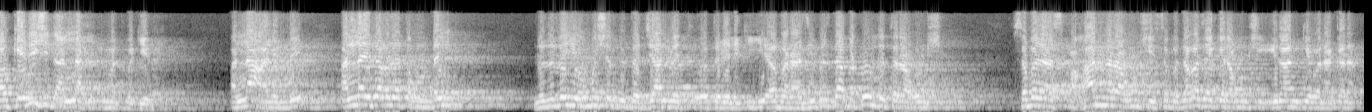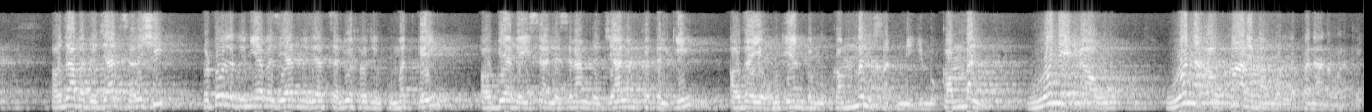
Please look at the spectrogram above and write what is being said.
او کې دې شي د الله حکمت پکې دی الله عالم دی الله دې غدا ته وندي نو د یو مشر د دجال وته ویل کیږي اب راضي بس دا بټول د ترغون شي سبا د اصفهان نه راغون شي سبا دغه ځای کې راغون شي ایران کې ولا کړه او دا به دجال سره شي په ټوله دنیا به زیات نه زیات څلوي خو حکومت کوي او بیا به عیسی علی السلام د جالم قتل کی او دا يهوديان به مکمل ختمي کی مکمل ونه او ونه او کانه به ورله پناه ورکړي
